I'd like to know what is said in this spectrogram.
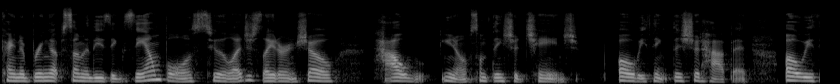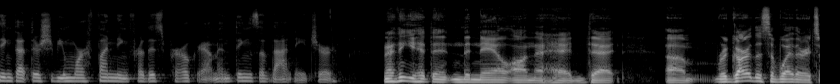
kind of bring up some of these examples to the legislator and show how, you know, something should change. Oh, we think this should happen. Oh, we think that there should be more funding for this program and things of that nature. And I think you hit the, the nail on the head that um, regardless of whether it's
